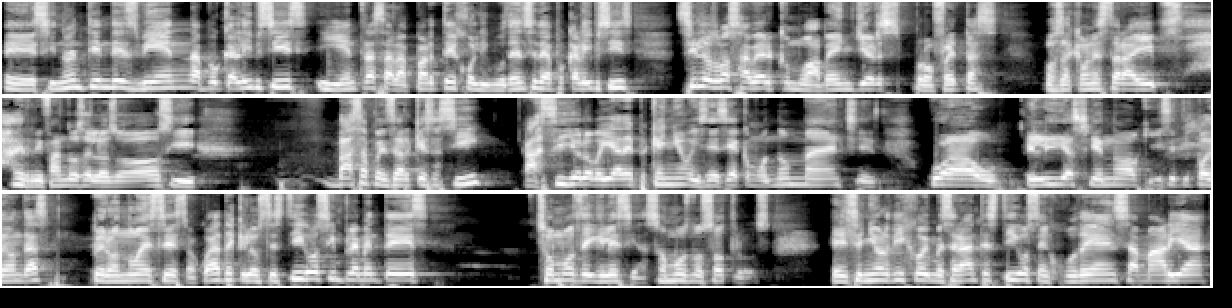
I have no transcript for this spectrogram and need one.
eh, si no entiendes bien Apocalipsis y entras a la parte hollywoodense de Apocalipsis, sí los vas a ver como Avengers profetas. O sea, que van a estar ahí rifándose los dos y vas a pensar que es así. Así yo lo veía de pequeño y se decía como, no manches, wow, Elías haciendo aquí ese tipo de ondas, pero no es eso. Acuérdate que los testigos simplemente es, somos de iglesia, somos nosotros. El Señor dijo, y me serán testigos en Judea, en Samaria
